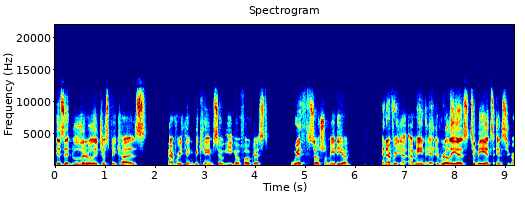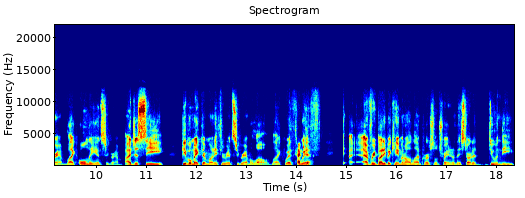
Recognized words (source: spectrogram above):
is it literally just because everything became so ego focused with social media? And every i mean it really is to me it's instagram like only instagram. I just see people make their money through instagram alone like with Heck with yeah. everybody became an online personal trainer and they started doing the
